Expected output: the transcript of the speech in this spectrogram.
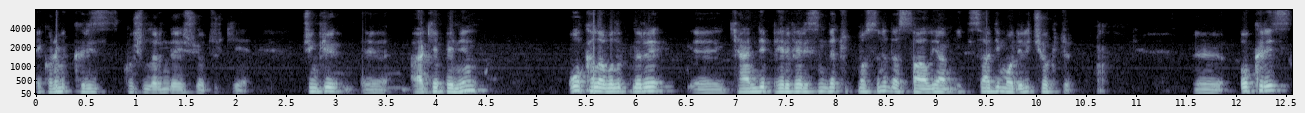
ekonomik kriz koşullarında yaşıyor Türkiye. Çünkü e, AKP'nin o kalabalıkları e, kendi periferisinde tutmasını da sağlayan iktisadi modeli çöktü. E, o kriz,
